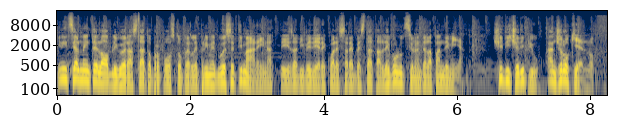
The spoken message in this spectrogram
Inizialmente l'obbligo era stato proposto per le prime due settimane in attesa di vedere quale sarebbe stata l'evoluzione della pandemia. Ci dice di più Angelo Chiello.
